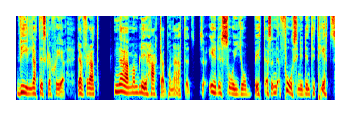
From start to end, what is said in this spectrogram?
vill att det ska ske. Därför att när man blir hackad på nätet så är det så jobbigt, alltså få sin identitet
